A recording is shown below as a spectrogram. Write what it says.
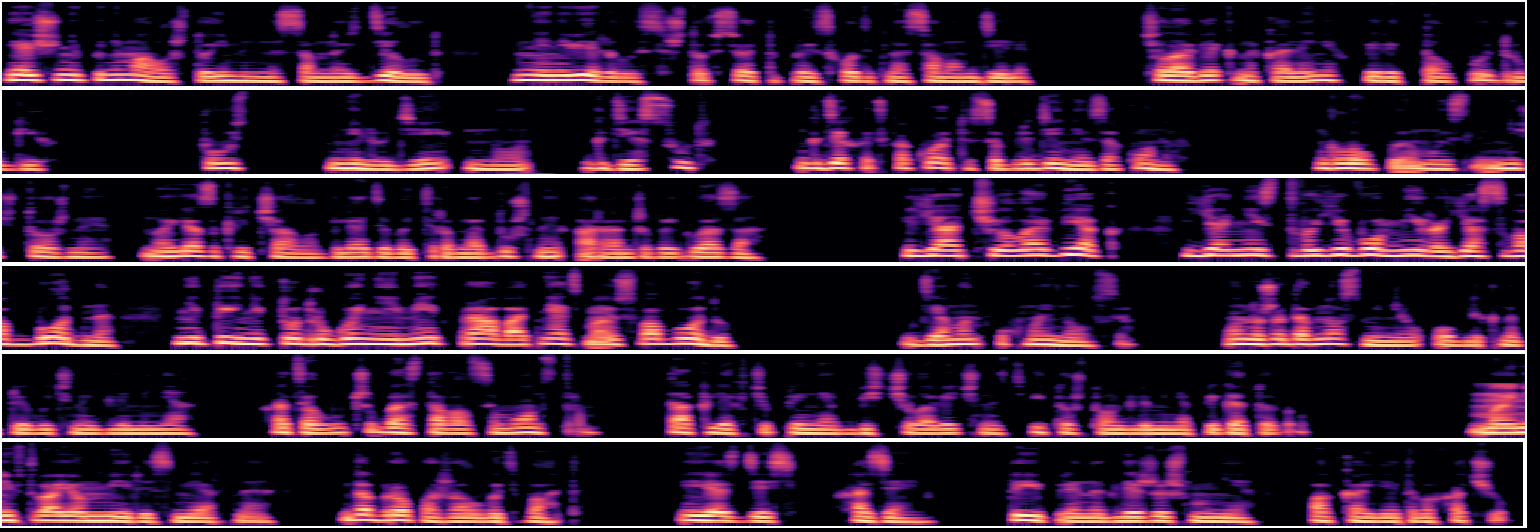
Я еще не понимала, что именно со мной сделают. Мне не верилось, что все это происходит на самом деле — Человек на коленях перед толпой других. Пусть не людей, но где суд? Где хоть какое-то соблюдение законов? Глупые мысли, ничтожные, но я закричала, глядя в эти равнодушные оранжевые глаза. «Я человек! Я не из твоего мира, я свободна! Ни ты, ни кто другой не имеет права отнять мою свободу!» Демон ухмыльнулся. Он уже давно сменил облик на привычный для меня, хотя лучше бы оставался монстром. Так легче принять бесчеловечность и то, что он для меня приготовил. Мы не в твоем мире, смертная. Добро пожаловать в ад. И я здесь хозяин. Ты принадлежишь мне, пока я этого хочу.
